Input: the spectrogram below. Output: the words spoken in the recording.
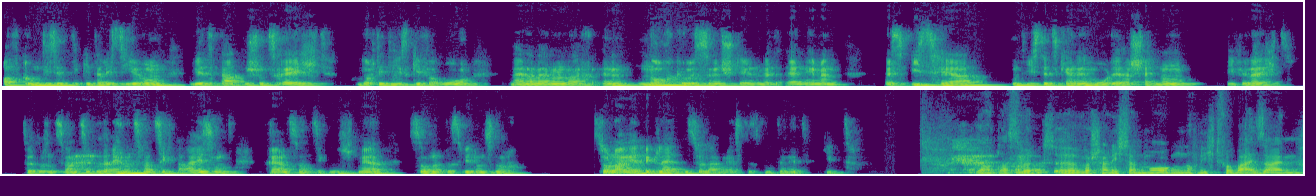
aufgrund dieser Digitalisierung wird Datenschutzrecht und auch die DSGVO meiner Meinung nach einen noch größeren Stellenwert einnehmen als bisher und ist jetzt keine Modeerscheinung, die vielleicht 2020 oder 2021 da ist und 2023 nicht mehr, sondern das wird uns noch so lange begleiten, solange es das Internet gibt. Ja, und das wird äh, wahrscheinlich dann morgen noch nicht vorbei sein,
